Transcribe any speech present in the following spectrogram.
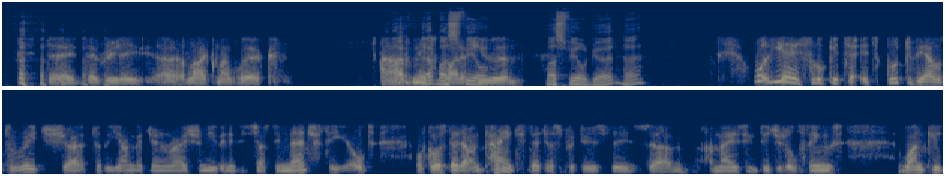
they they really uh, like my work. I've met quite a feel, few of them. Must feel good, huh? Well, yes. Look, it's it's good to be able to reach uh, to the younger generation, even if it's just in that field. Of course, they don't paint; they just produce these um, amazing digital things. One kid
